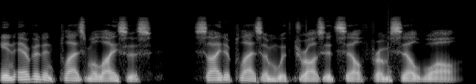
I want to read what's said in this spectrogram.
In evident plasmolysis, cytoplasm withdraws itself from cell wall.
